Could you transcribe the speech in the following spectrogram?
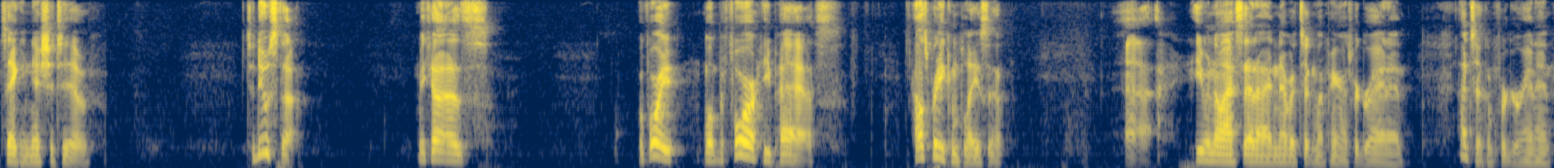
take initiative to do stuff. Because before he, well, before he passed, I was pretty complacent. Uh, even though I said I never took my parents for granted, I took them for granted.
